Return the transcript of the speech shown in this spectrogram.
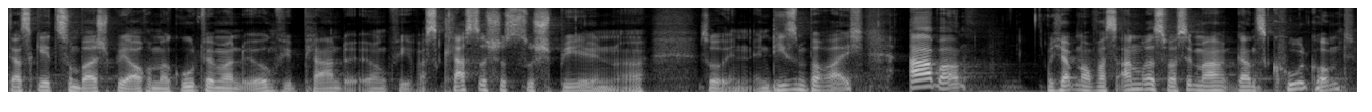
Das geht zum Beispiel auch immer gut, wenn man irgendwie plant, irgendwie was Klassisches zu spielen, äh, so in, in diesem Bereich. Aber ich habe noch was anderes, was immer ganz cool kommt.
